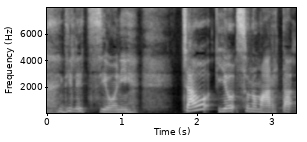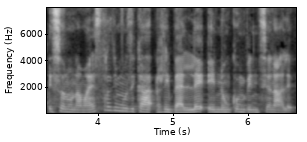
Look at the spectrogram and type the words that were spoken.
di lezioni. Ciao, io sono Marta e sono una maestra di musica ribelle e non convenzionale.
